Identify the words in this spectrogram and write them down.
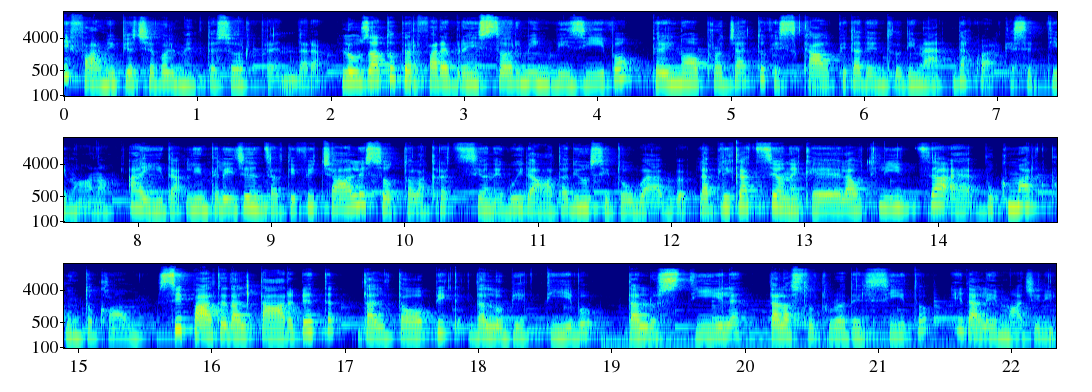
e farmi piacevolmente sorprendere. L'ho usato per fare brainstorming visivo per il nuovo progetto che scalpita dentro di me da qualche settimana. AIDA, l'intelligenza artificiale sotto la creazione guidata di un sito web. L'applicazione che la utilizza è bookmark.com. Si parte dal target, dal topic, dall'obiettivo, dallo stile, dalla struttura del sito e dalle immagini.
